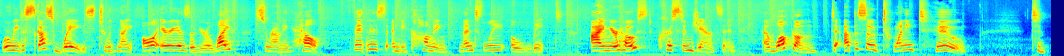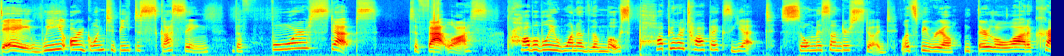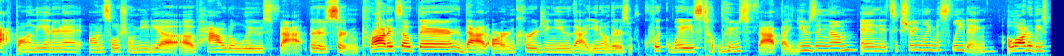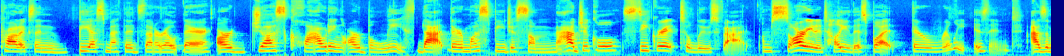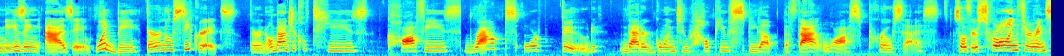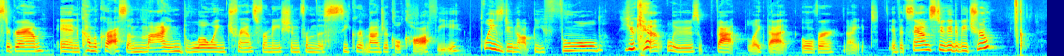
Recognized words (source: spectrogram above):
where we discuss ways to ignite all areas of your life surrounding health, fitness, and becoming mentally elite. I'm your host, Krysten Janzen, and welcome to episode 22. Today, we are going to be discussing the four steps to fat loss probably one of the most popular topics yet so misunderstood. Let's be real, there's a lot of crap on the internet, on social media of how to lose fat. There's certain products out there that are encouraging you that, you know, there's quick ways to lose fat by using them, and it's extremely misleading. A lot of these products and BS methods that are out there are just clouding our belief that there must be just some magical secret to lose fat. I'm sorry to tell you this, but there really isn't. As amazing as it would be, there are no secrets. There are no magical teas, coffees, wraps, or food that are going to help you speed up the fat loss process. So, if you're scrolling through Instagram and come across a mind blowing transformation from the secret magical coffee, please do not be fooled. You can't lose fat like that overnight. If it sounds too good to be true,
